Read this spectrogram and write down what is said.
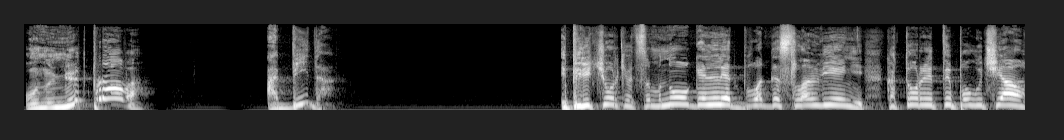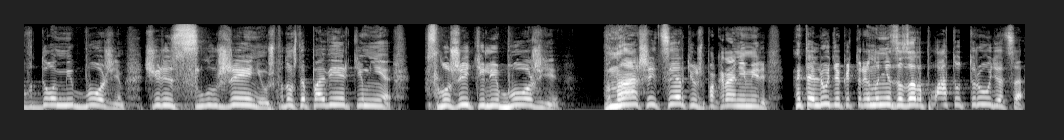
он имеет право. Обида. И перечеркивается много лет благословений, которые ты получал в Доме Божьем через служение. Уж потому что, поверьте мне, служители Божьи, в нашей церкви уж, по крайней мере, это люди, которые ну, не за зарплату трудятся.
